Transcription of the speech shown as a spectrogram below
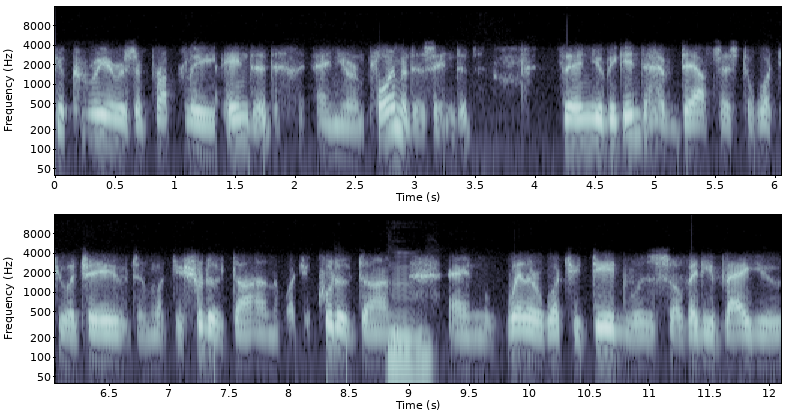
your career is abruptly ended and your employment is ended, then you begin to have doubts as to what you achieved and what you should have done and what you could have done and whether what you did was of any value.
